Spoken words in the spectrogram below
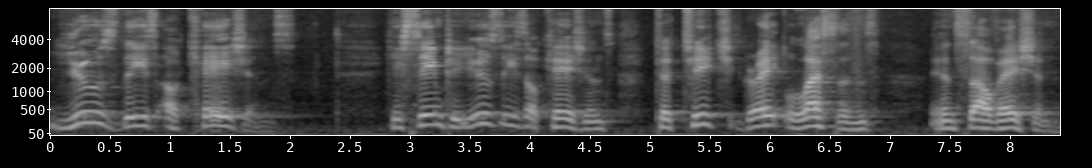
use these occasions. He seemed to use these occasions to teach great lessons in salvation.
